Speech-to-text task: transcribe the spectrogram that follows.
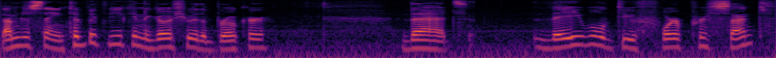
I'm just saying typically you can negotiate with a broker that they will do 4%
